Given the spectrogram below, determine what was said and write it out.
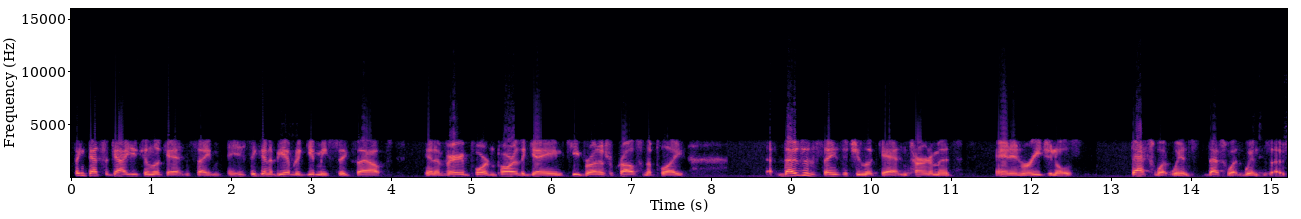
I think that's a guy you can look at and say, is he going to be able to give me six outs in a very important part of the game? Keep runners from crossing the plate. Those are the things that you look at in tournaments and in regionals. That's what wins. That's what wins those.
